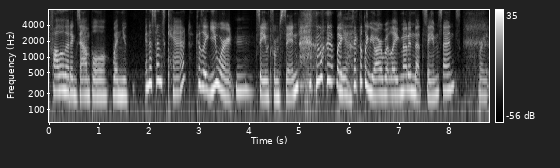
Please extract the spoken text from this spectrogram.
follow that example when you, in a sense, can't? Because, like, you weren't saved from sin. like, Yeah. technically we are, but, like, not in that same sense. Right.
